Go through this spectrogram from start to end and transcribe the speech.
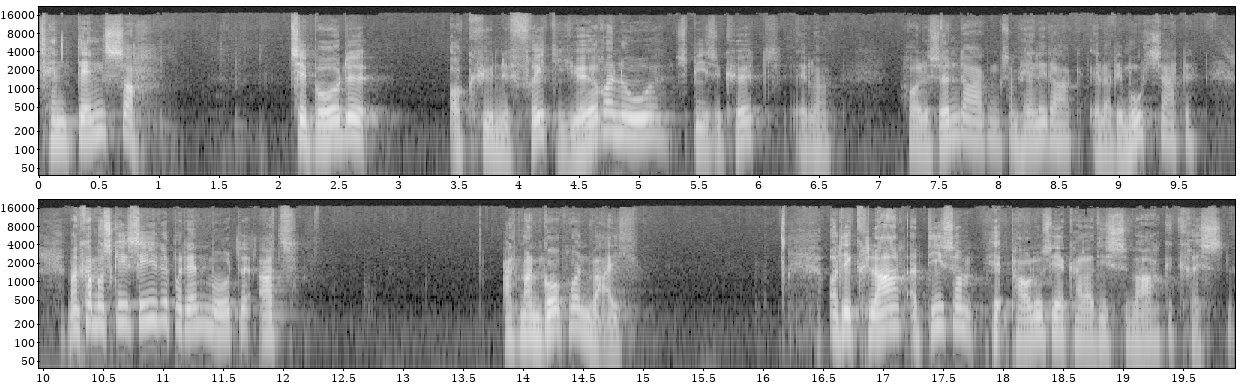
tendenser til både at kunne frit gøre noget, spise kød, eller holde søndagen som helligdag, eller det modsatte. Man kan måske se det på den måde, at, at man går på en vej. Og det er klart, at de, som Paulus her kalder de svage kristne,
